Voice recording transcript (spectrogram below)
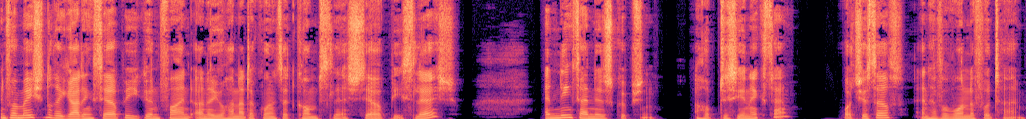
Information regarding therapy you can find under johannadraconis.com slash therapy slash. And links are in the description. I hope to see you next time. Watch yourselves and have a wonderful time.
